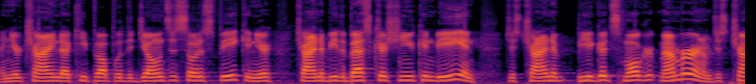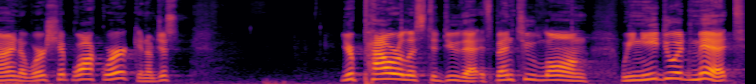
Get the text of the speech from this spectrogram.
and you're trying to keep up with the Joneses, so to speak, and you're trying to be the best Christian you can be and just trying to be a good small group member, and I'm just trying to worship, walk, work, and I'm just. You're powerless to do that. It's been too long. We need to admit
